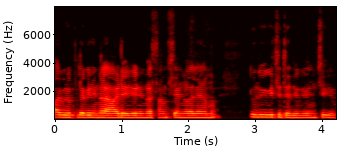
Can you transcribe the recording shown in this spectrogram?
ആ ഗ്രൂപ്പിലേക്ക് നിങ്ങൾ ആഡ് ചെയ്യുകയും നിങ്ങളുടെ സംശയങ്ങളെല്ലാം നമ്മൾ ദുരീകരിച്ച് തരികയും ചെയ്യും.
